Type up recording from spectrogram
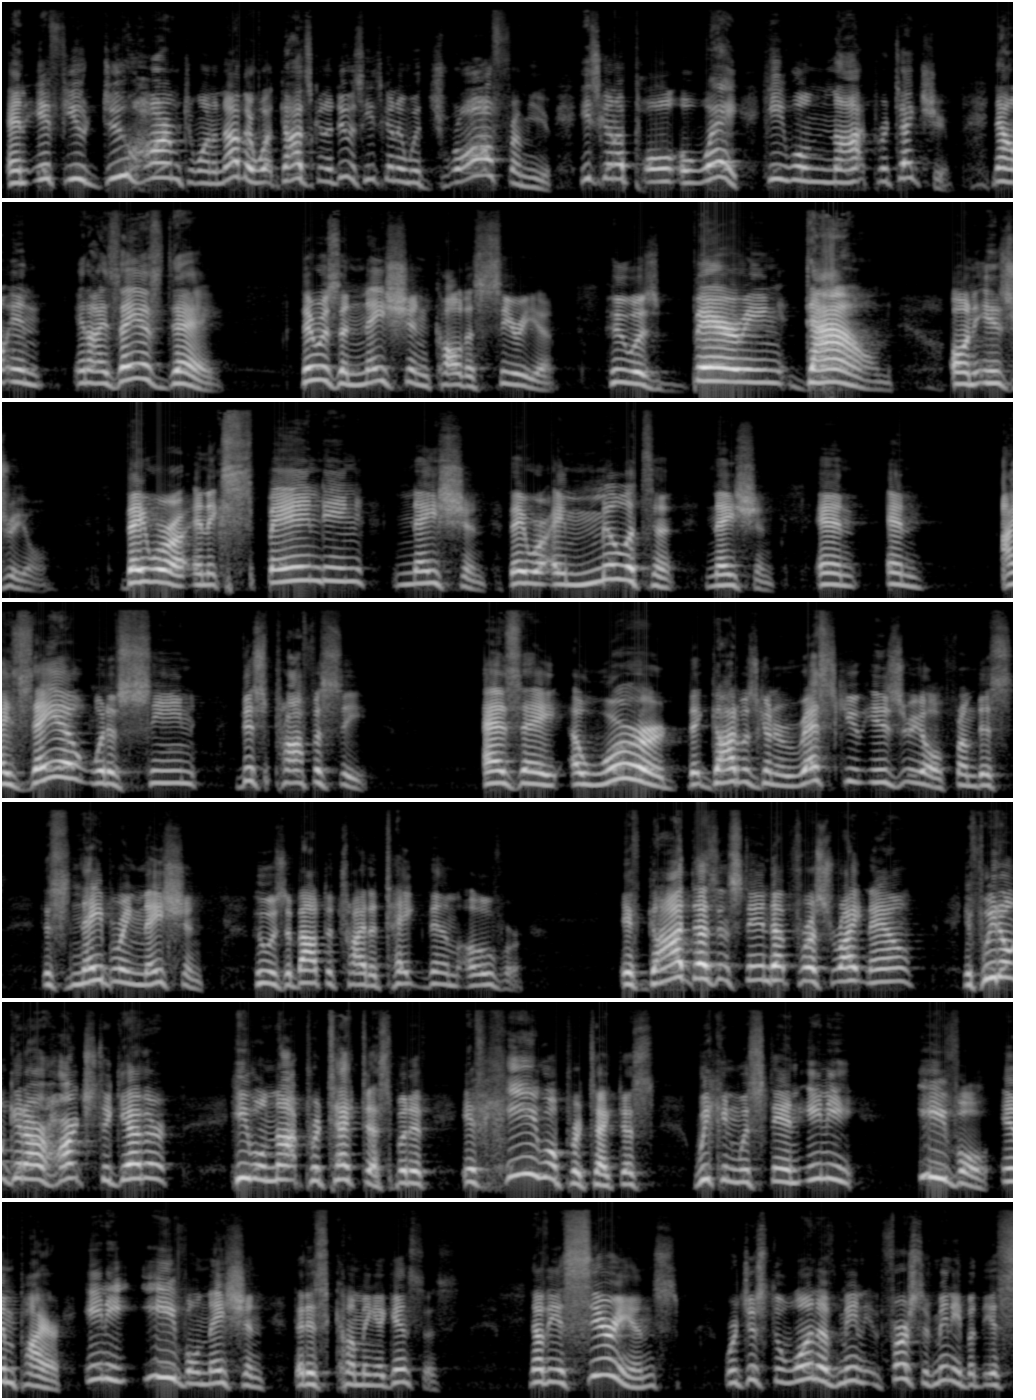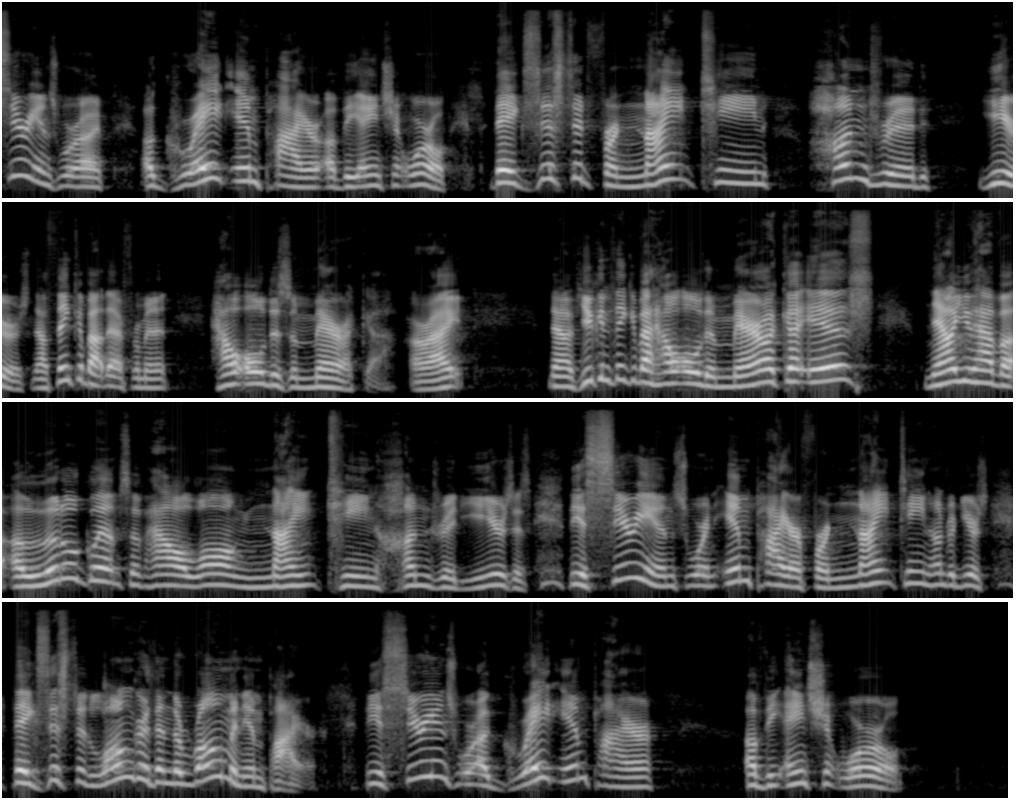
And if you do harm to one another, what God's going to do is He's going to withdraw from you. He's going to pull away. He will not protect you. Now, in, in Isaiah's day, there was a nation called Assyria who was bearing down on Israel. They were an expanding nation, they were a militant nation. And, and Isaiah would have seen this prophecy as a, a word that God was going to rescue Israel from this, this neighboring nation who was about to try to take them over. If God doesn't stand up for us right now, if we don't get our hearts together, he will not protect us. But if, if He will protect us, we can withstand any evil empire, any evil nation that is coming against us. Now, the Assyrians were just the one of many, first of many, but the Assyrians were a, a great empire of the ancient world. They existed for 1900 years. Now, think about that for a minute. How old is America? All right? Now, if you can think about how old America is, now you have a, a, little glimpse of how long 1900 years is. The Assyrians were an empire for 1900 years. They existed longer than the Roman Empire. The Assyrians were a great empire of the ancient world.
